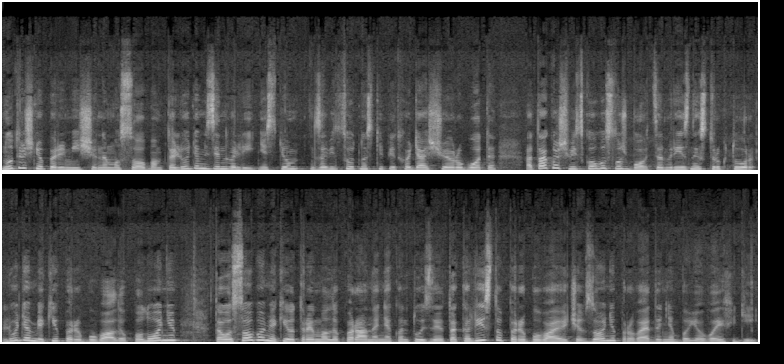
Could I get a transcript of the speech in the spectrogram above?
внутрішньо переміщеним особам та людям з інвалідністю за відсутності підходящої роботи, а також військовослужбовцям різних структур, людям, які перебували в полоні, та особам, які отримали поранення, контузію та калісто, перебуваючи в зоні проведення бойових дій.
